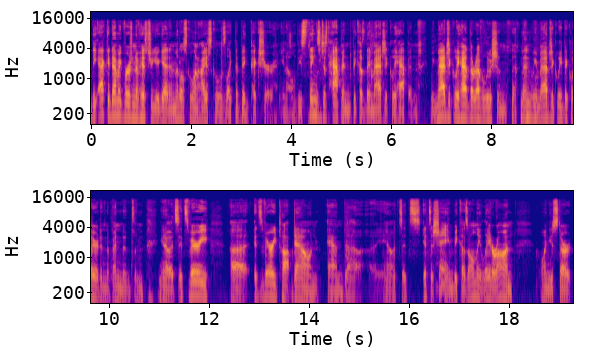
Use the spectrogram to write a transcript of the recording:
the academic version of history you get in middle school and high school is like the big picture. You know, these things just happened because they magically happened. We magically had the revolution, and then we magically declared independence, and you know, it's it's very, uh, it's very top down, and uh, you know, it's it's it's a shame because only later on, when you start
